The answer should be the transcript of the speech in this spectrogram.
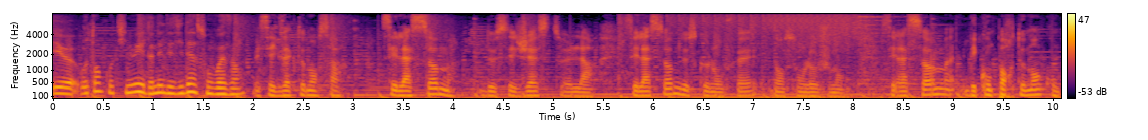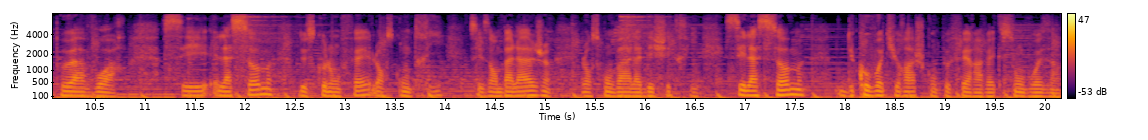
et autant continuer et donner des idées à son voisin Mais c'est exactement ça. C'est la somme de ces gestes-là. C'est la somme de ce que l'on fait dans son logement. C'est la somme des comportements qu'on peut avoir. C'est la somme de ce que l'on fait lorsqu'on trie ses emballages, lorsqu'on va à la déchetterie. C'est la somme du covoiturage qu'on peut faire avec son voisin.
